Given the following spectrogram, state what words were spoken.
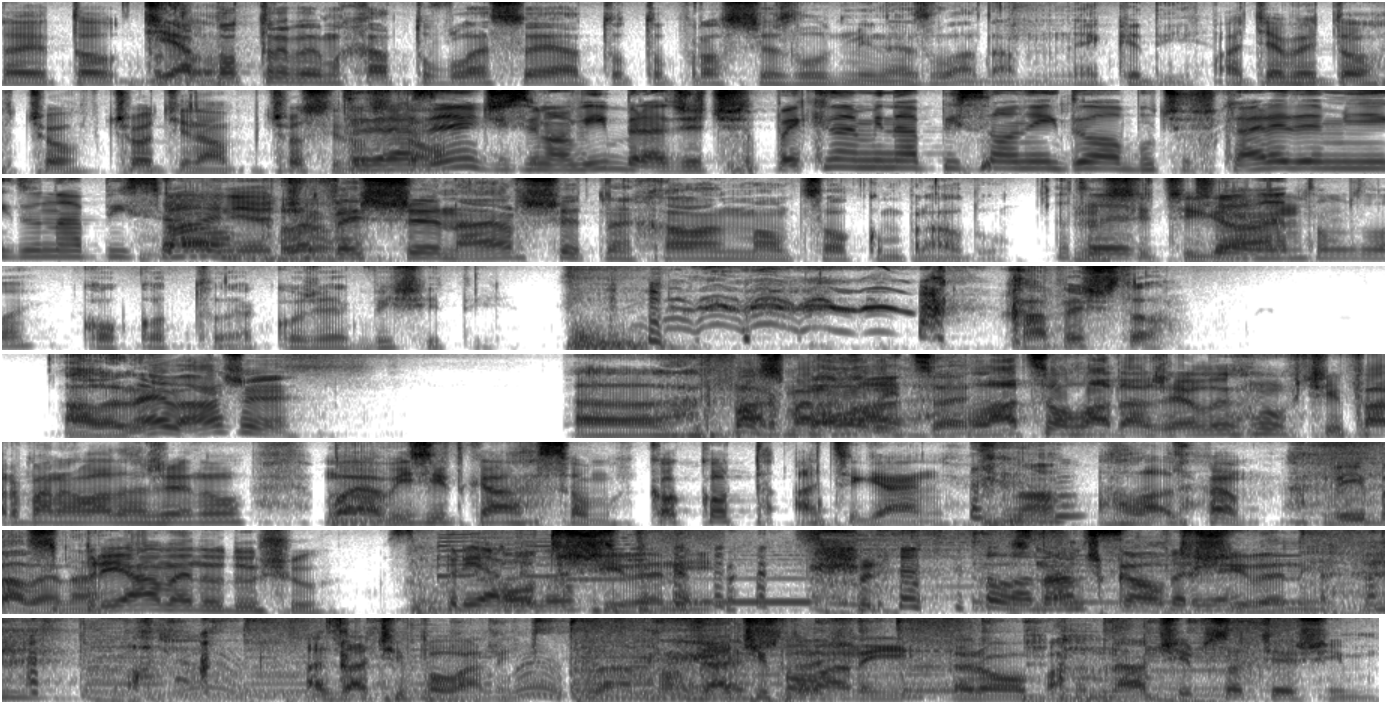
To je to, toto. Ja potrebujem chatu v lese a toto proste s ľuďmi nezvládam niekedy. A tebe to, čo, čo, ti na, čo si To teraz dostal? neviem, či si mám vybrať, že čo pekné mi napísal niekto, alebo čo škaredé mi niekto napísal. Daj niečo. Ale vieš, čo je najhoršie, ten chalan mal celkom pravdu. A to Že je, si čo je na tom zle? Kokot, akože jak vyšitý. Chápeš to? Ale ne, vážne. Uh, farmár polovice. hľa- Laco hľadá ženu, či farmár hľadá ženu. Moja vizitka, som kokot a cigáň. No. Hľadám Vybavené. spriamenú dušu Spriamenú. Odšivený. Značka odšivený. a začipovaný. No, Začipovaný Róm. Na čip sa teším.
